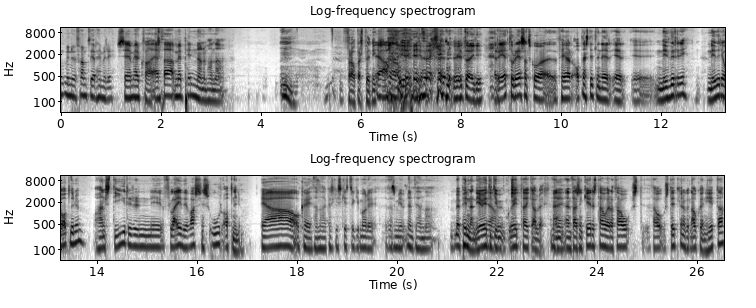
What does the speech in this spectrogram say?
minnu framtíðar heimili sem er hvað, er það með pinnanum hana? frábær spurning. Já, ég, ég, ég veit það ekki. Retur er samt sko að þegar opnastillin er, er, er niðri niðri á opninum og hann stýrir henni flæði vassins úr opninum Já, ok, þannig að það kannski skiptir ekki máli þetta sem ég nefndi hann með pinnan, ég veit, ekki, veit það ekki alveg. En, en það sem gerist þá er að þá, þá stillir einhvern ákveðin hita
